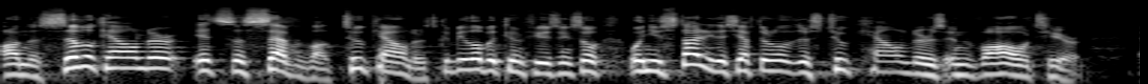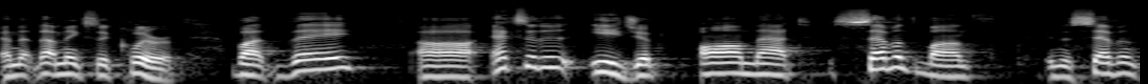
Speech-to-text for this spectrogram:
On the civil calendar, it's the seventh month. Two calendars. It can be a little bit confusing. So when you study this, you have to know that there's two calendars involved here, and that, that makes it clear. But they uh, exited Egypt on that seventh month in the seventh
